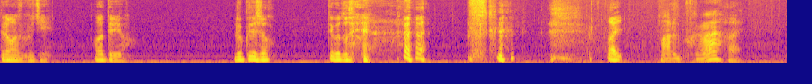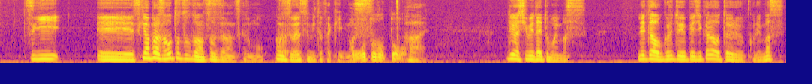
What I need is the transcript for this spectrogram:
グラマラス藤井分かってるよ。ルックでしょ。ってことで。はい。マルクかな。はい。次えー、スキャンプラスオトトと夏なんですけども本日お休みいただきます、おっとっとっとはい。では締めたいと思います。レターを送るというページからお便りをくれます。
